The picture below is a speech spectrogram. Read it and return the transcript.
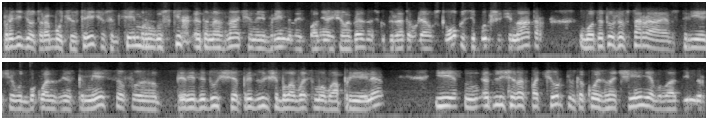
проведет рабочую встречу с Алексеем Русских. Это назначенный временно исполняющим обязанности губернатора Ульяновской области, бывший сенатор. Вот это уже вторая встреча, вот буквально за несколько месяцев. Э, предыдущая, предыдущая была 8 апреля. И это лишний раз подчеркивает, какое значение Владимир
